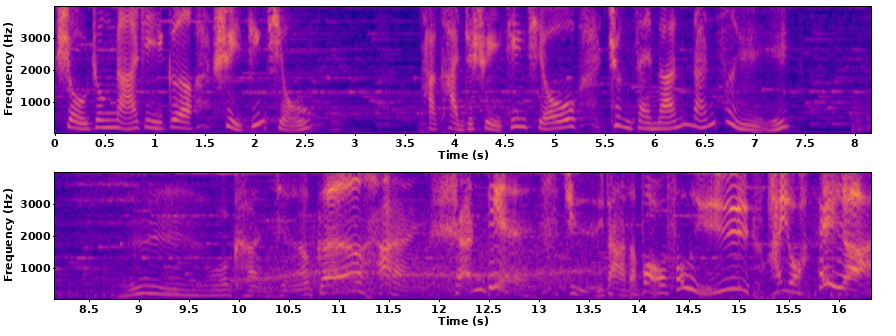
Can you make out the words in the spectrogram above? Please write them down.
手中拿着一个水晶球，他看着水晶球，正在喃喃自语：“嗯，我看见了干旱、闪电、巨大的暴风雨，还有黑暗，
